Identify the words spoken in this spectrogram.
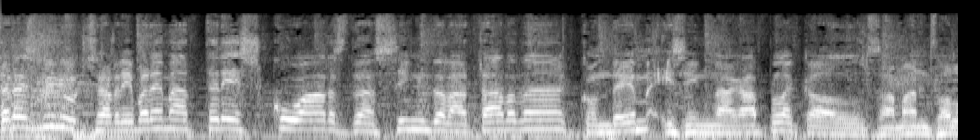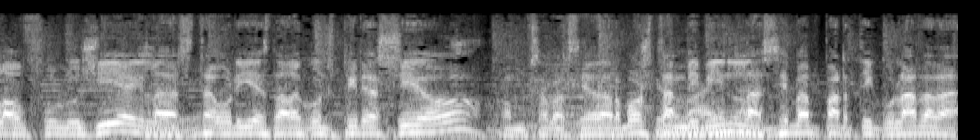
3 minuts, arribarem a 3 quarts de 5 de la tarda. Com dèiem, és innegable que els amants de la ufologia i les teories de la conspiració, com Sebastià Darbó, estan vivint la seva particular eda-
